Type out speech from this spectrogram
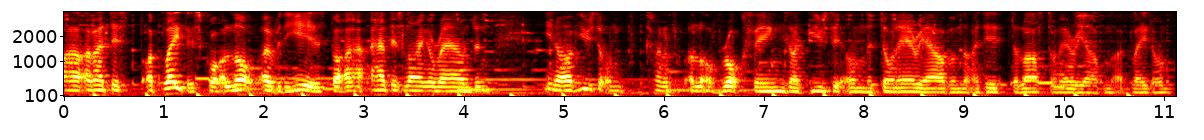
I, have had this. I played this quite a lot over the years, but I, I had this lying around, and you know, I've used it on kind of a lot of rock things. I've used it on the Don Airey album that I did, the last Don Airey album that I played on,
